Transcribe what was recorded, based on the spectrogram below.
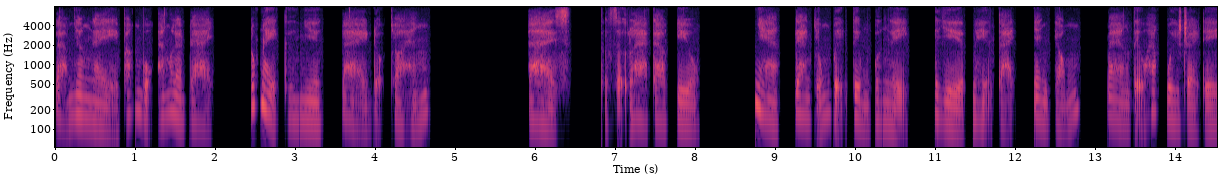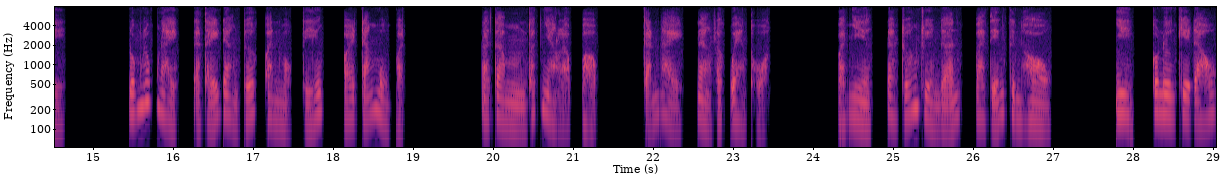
lão nhân này bắt buộc hắn lên đài. Lúc này cư nhiên lại đổ cho hắn. Ai, thật sự là cao chiều. Nhà đang chuẩn bị tìm quân nghị, cái dịp hiện tại nhanh chóng mang tiểu hắc quy rời đi. Đúng lúc này đã thấy đằng trước anh một tiếng khói trắng mù mịt. Nội tâm thất nhàng lập bộp, cảnh này nàng rất quen thuộc. Quả nhiên đang trướng truyền đến vài tiếng kinh hồn. Gì, cô nương kia đâu?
